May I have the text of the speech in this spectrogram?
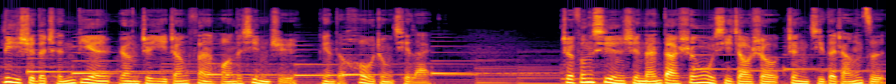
历史的沉淀让这一张泛黄的信纸变得厚重起来。这封信是南大生物系教授郑吉的长子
